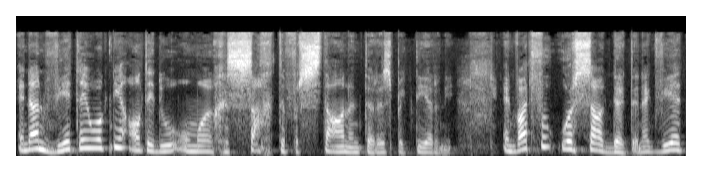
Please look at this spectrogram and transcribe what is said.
en dan weet hy ook nie altyd hoe om 'n gesag te verstaan en te respekteer nie. En wat veroorsaak dit? En ek weet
